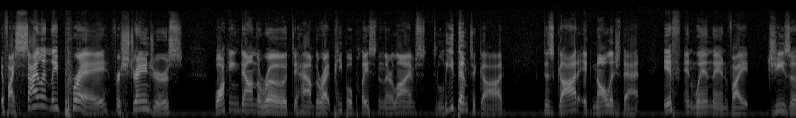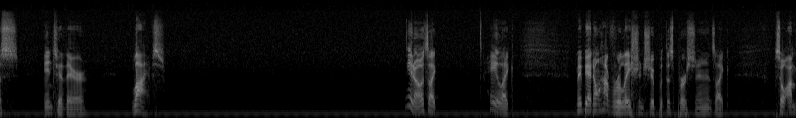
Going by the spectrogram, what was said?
if I silently pray for strangers walking down the road to have the right people placed in their lives to lead them to God, does God acknowledge that if and when they invite Jesus into their lives? You know, it's like, hey, like, maybe I don't have a relationship with this person. It's like, so I'm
